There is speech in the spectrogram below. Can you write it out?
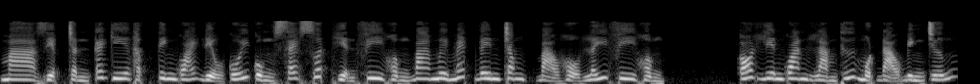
Mà Diệp Trần cái kia thập tinh quái điểu cuối cùng sẽ xuất hiện Phi Hồng 30 mét bên trong bảo hộ lấy Phi Hồng. Có liên quan làm thứ một đạo bình chứng.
